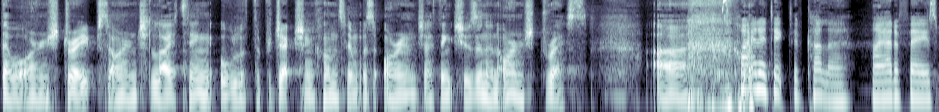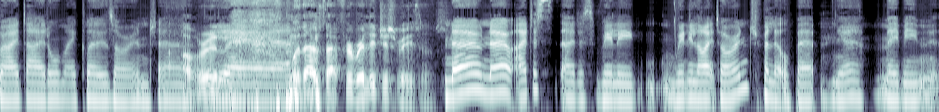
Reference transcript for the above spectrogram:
There were orange drapes, orange lighting. All of the projection content was orange. I think she was in an orange dress. Uh, It's quite an addictive color. I had a phase where I dyed all my clothes orange. Uh, Oh, really? Yeah, yeah, yeah. well, that was that for religious reasons. No, no, I just, I just really, really liked orange for a little bit. Yeah, maybe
